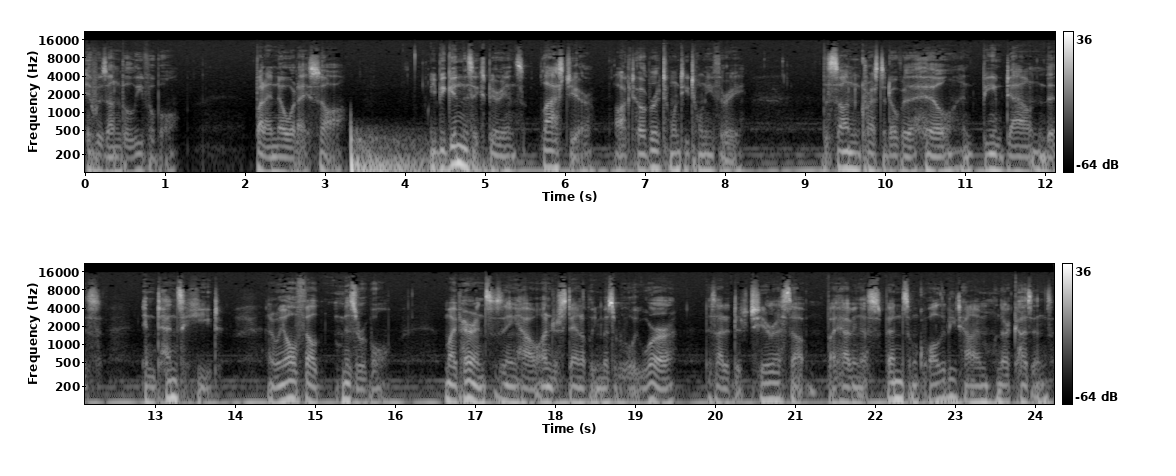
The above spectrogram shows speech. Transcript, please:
It was unbelievable. But I know what I saw. We begin this experience last year, October 2023. The sun crested over the hill and beamed down this intense heat, and we all felt miserable. My parents, seeing how understandably miserable we were, decided to cheer us up by having us spend some quality time with our cousins.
